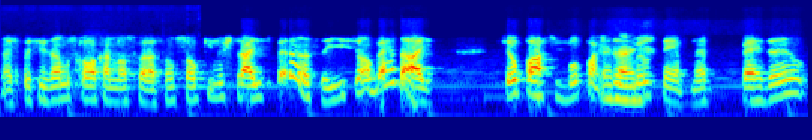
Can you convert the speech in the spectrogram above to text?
nós precisamos colocar no nosso coração só o que nos traz esperança. E isso é uma verdade. Se eu passo boa parte verdade. do meu tempo, né, perdendo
